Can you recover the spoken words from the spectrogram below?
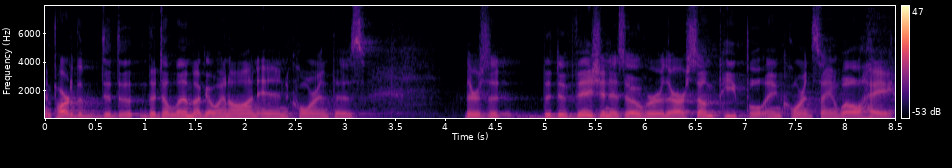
And part of the, the, the dilemma going on in Corinth is there's a, the division is over. There are some people in Corinth saying, well, hey,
